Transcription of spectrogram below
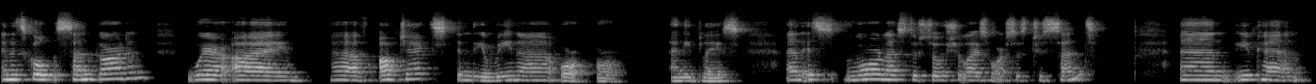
and it's called the Scent Garden, where I have objects in the arena or or any place, and it's more or less to socialize horses to scent. And you can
